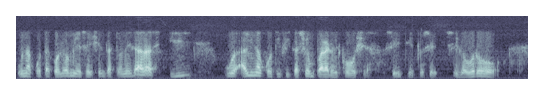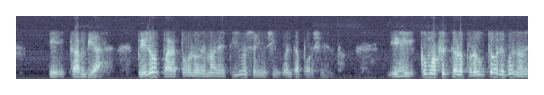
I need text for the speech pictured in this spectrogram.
una cuota Colombia de 600 toneladas y hay una cuotificación para el coche, ¿sí? que esto se, logró eh, cambiar. Pero para todos los demás destinos hay un 50%. Eh, ¿Cómo afecta a los productores? Bueno,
